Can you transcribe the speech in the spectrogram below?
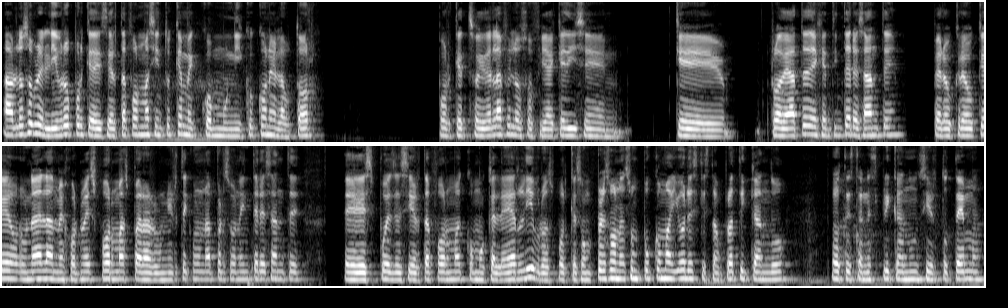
Hablo sobre el libro porque de cierta forma siento que me comunico con el autor. Porque soy de la filosofía que dicen que rodeate de gente interesante, pero creo que una de las mejores formas para reunirte con una persona interesante es pues de cierta forma como que leer libros, porque son personas un poco mayores que están platicando o te están explicando un cierto tema.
